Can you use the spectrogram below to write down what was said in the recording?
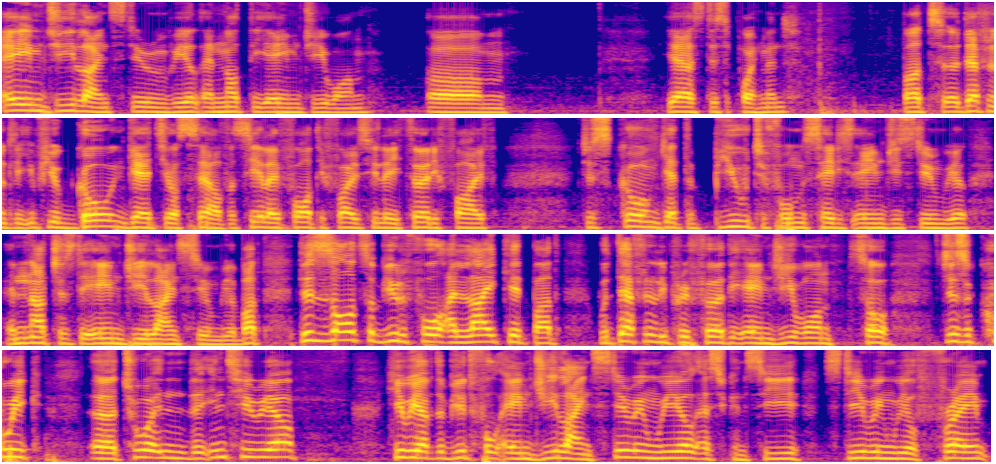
AMG line steering wheel and not the AMG one. Um, yes, disappointment. But uh, definitely, if you go and get yourself a CLA 45, CLA 35, just go and get the beautiful Mercedes AMG steering wheel and not just the AMG line steering wheel. But this is also beautiful. I like it, but would definitely prefer the AMG one. So just a quick uh, tour in the interior. Here we have the beautiful AMG line steering wheel. As you can see, steering wheel frame,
